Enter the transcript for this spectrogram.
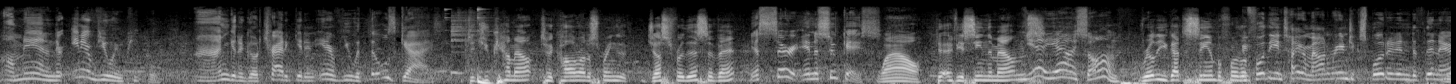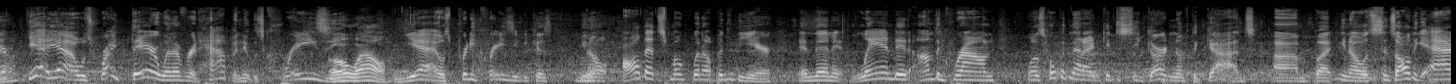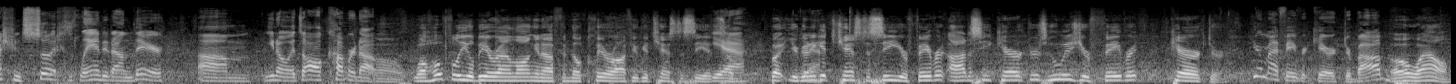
Oh man, and they're interviewing people. I'm gonna go try to get an interview with those guys. Did you come out to Colorado Springs just for this event? Yes, sir, in a suitcase. Wow. Have you seen the mountains? Yeah, yeah, I saw them. Really? You got to see them before the. Before the entire mountain range exploded into thin air? Yeah, yeah, I was right there whenever it happened. It was crazy. Oh, wow. Yeah, it was pretty crazy because, you know, all that smoke went up into the air and then it landed on the ground. Well, I was hoping that I'd get to see Garden of the Gods, um, but, you know, since all the ash and soot has landed on there, um, you know, it's all covered up. Well, hopefully you'll be around long enough and they'll clear off. You'll get a chance to see it. So- Yeah. but you're going to Yeah. get a chance to see your favorite Odyssey characters. Who is your favorite character? You're my favorite character, Bob. Oh, wow.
